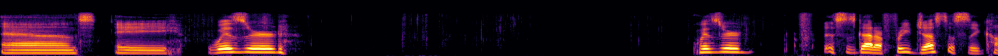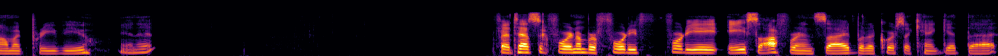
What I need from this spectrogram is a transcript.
And a Wizard Wizard. This has got a free Justice League comic preview in it. Fantastic Four number 40, 48 Ace offer inside, but of course I can't get that.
